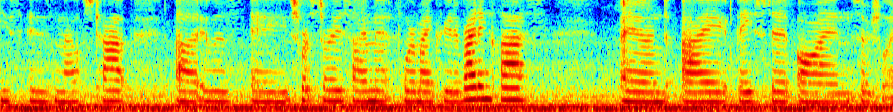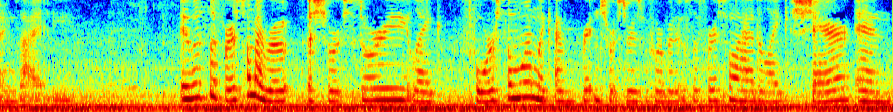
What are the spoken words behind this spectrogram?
piece is Mousetrap. Uh, it was a short story assignment for my creative writing class and I based it on social anxiety. It was the first time I wrote a short story like for someone. Like I've written short stories before, but it was the first one I had to like share and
